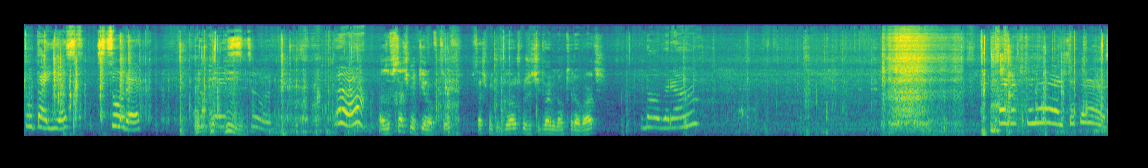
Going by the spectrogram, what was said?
tutaj jest córek. Tutaj jest córek. A, A wsadźmy kierowców. Wsadźmy, załóżmy, że ci dwa będą kierować. dobra. A jak kolej, to też.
